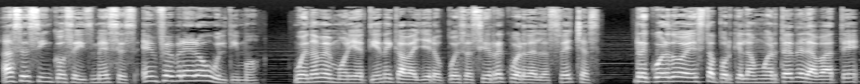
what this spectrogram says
Hace cinco o seis meses, en febrero último. Buena memoria tiene, caballero, pues así recuerda las fechas. Recuerdo esta porque la muerte del abate,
